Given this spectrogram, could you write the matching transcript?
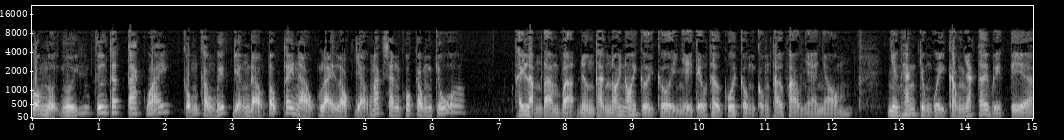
Con người ngươi cứ thích tác quái, cũng không biết dẫn đạo tốt thế nào, lại lọt vào mắt xanh của công chúa. Thấy Lâm Tam và nương thân nói nói cười cười, nhị tiểu thư cuối cùng cũng thở phào nhẹ nhõm. Nhưng hắn chung quy không nhắc tới việc kia,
